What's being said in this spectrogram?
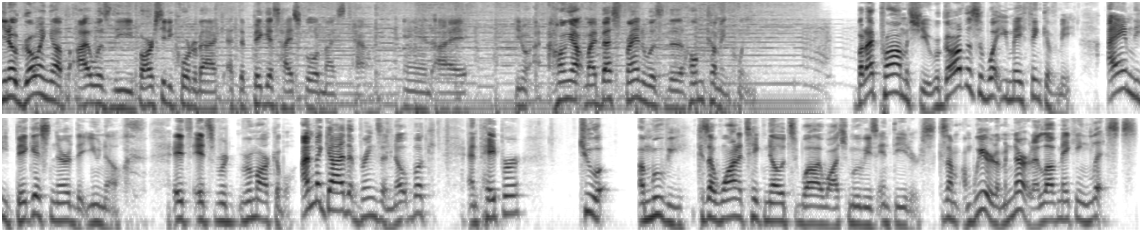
You know, growing up, I was the varsity quarterback at the biggest high school in my town. And I, you know, hung out. My best friend was the homecoming queen. But I promise you, regardless of what you may think of me, I am the biggest nerd that you know. It's it's re- remarkable. I'm the guy that brings a notebook and paper to a movie because I want to take notes while I watch movies in theaters. Because I'm, I'm, weird. I'm a nerd. I love making lists.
